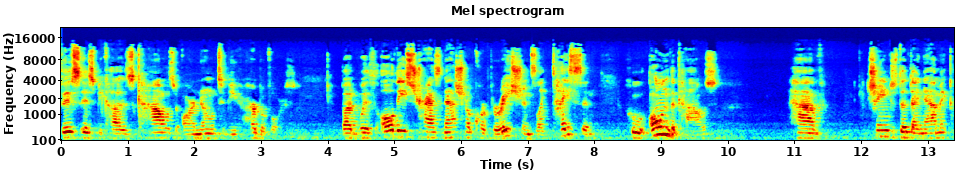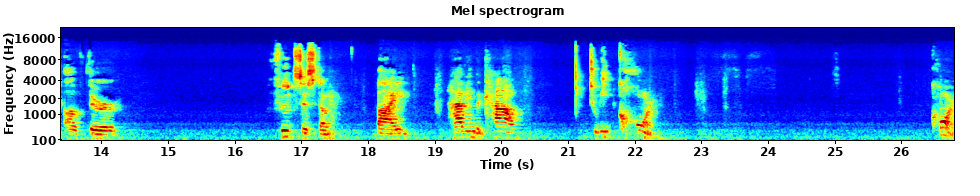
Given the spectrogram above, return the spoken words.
this is because cows are known to be herbivores. But with all these transnational corporations like Tyson, who own the cows, have changed the dynamic of their food system by having the cow to eat corn. Corn,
